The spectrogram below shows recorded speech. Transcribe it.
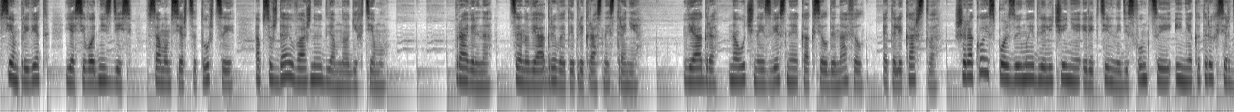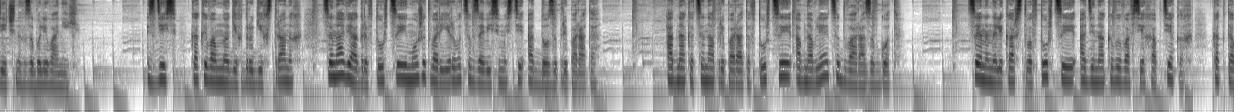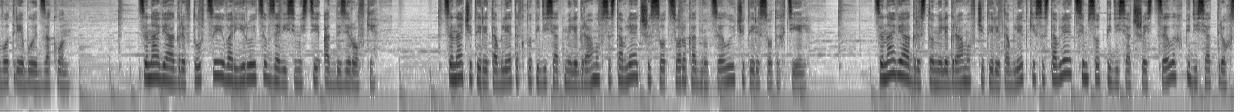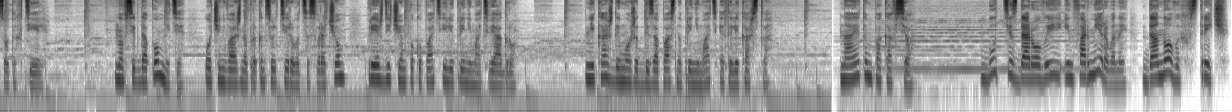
Всем привет, я сегодня здесь, в самом сердце Турции, обсуждаю важную для многих тему. Правильно, цену Виагры в этой прекрасной стране. Виагра, научно известная как силденафил, это лекарство, широко используемое для лечения эректильной дисфункции и некоторых сердечных заболеваний. Здесь, как и во многих других странах, цена Виагры в Турции может варьироваться в зависимости от дозы препарата. Однако цена препарата в Турции обновляется два раза в год. Цены на лекарства в Турции одинаковы во всех аптеках, как того требует закон. Цена Виагры в Турции варьируется в зависимости от дозировки. Цена 4 таблеток по 50 мг составляет 641,4 TL. Цена Виагры 100 мг 4 таблетки составляет 756,53 TL. Но всегда помните, очень важно проконсультироваться с врачом, прежде чем покупать или принимать Виагру. Не каждый может безопасно принимать это лекарство. На этом пока все. Будьте здоровы и информированы. До новых встреч!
